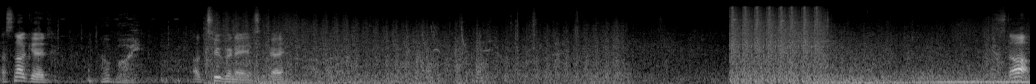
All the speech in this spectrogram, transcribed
That's not good. Oh boy. Oh, two grenades, okay. Stop.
